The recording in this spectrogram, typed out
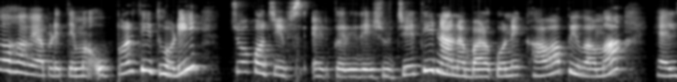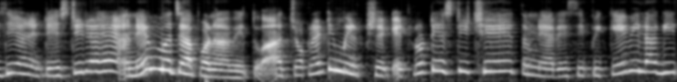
તો હવે આપણે તેમાં ઉપરથી થોડી ચોકો ચિપ્સ એડ કરી દઈશું, જેથી નાના બાળકોને ખાવા પીવામાં હેલ્ધી અને ટેસ્ટી રહે અને મજા પણ આવે. તો આ ચોકલેટી મિલ્કશેક એટલો ટેસ્ટી છે, તમને આ રેસીપી કેવી લાગી?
